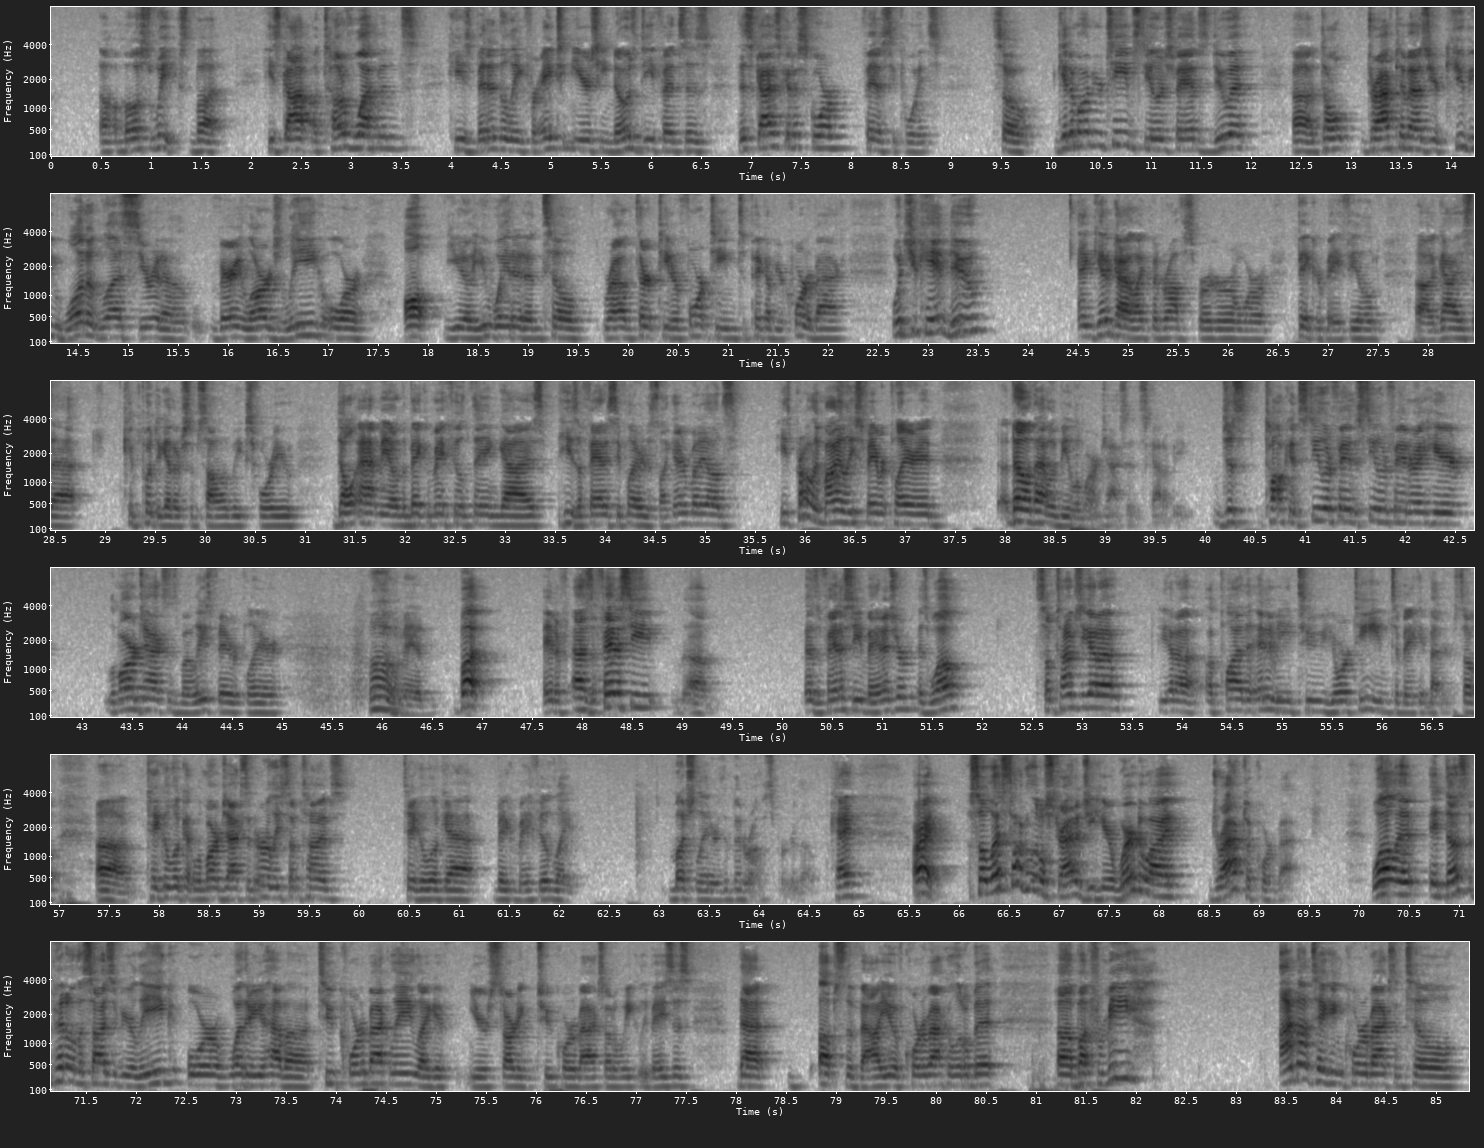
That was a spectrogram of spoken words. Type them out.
uh, most weeks, but he's got a ton of weapons. He's been in the league for 18 years. He knows defenses. This guy's going to score fantasy points. So get him on your team, Steelers fans. Do it. Uh, don't draft him as your QB one unless you're in a very large league or all you know you waited until round 13 or 14 to pick up your quarterback, which you can do, and get a guy like Ben Roethlisberger or Baker Mayfield, uh, guys that can put together some solid weeks for you. Don't at me on the Baker Mayfield thing, guys. He's a fantasy player just like everybody else. He's probably my least favorite player in. No, that would be Lamar Jackson. It's got to be just talking Steeler fan to Steeler fan right here. Lamar Jackson's my least favorite player. Oh man, but if, as a fantasy uh, as a fantasy manager as well, sometimes you gotta you gotta apply the enemy to your team to make it better. So uh, take a look at Lamar Jackson early. Sometimes take a look at Baker Mayfield late, much later than Ben Roethlisberger though. Okay, all right. So let's talk a little strategy here. Where do I draft a quarterback? Well, it, it does depend on the size of your league or whether you have a two quarterback league, like if you're starting two quarterbacks on a weekly basis, that ups the value of quarterback a little bit. Uh, but for me, I'm not taking quarterbacks until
